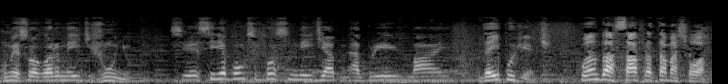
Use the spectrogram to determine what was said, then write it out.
começou agora meio de junho, seria bom se fosse meio de abril, maio, daí por diante. Quando a safra está mais forte?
